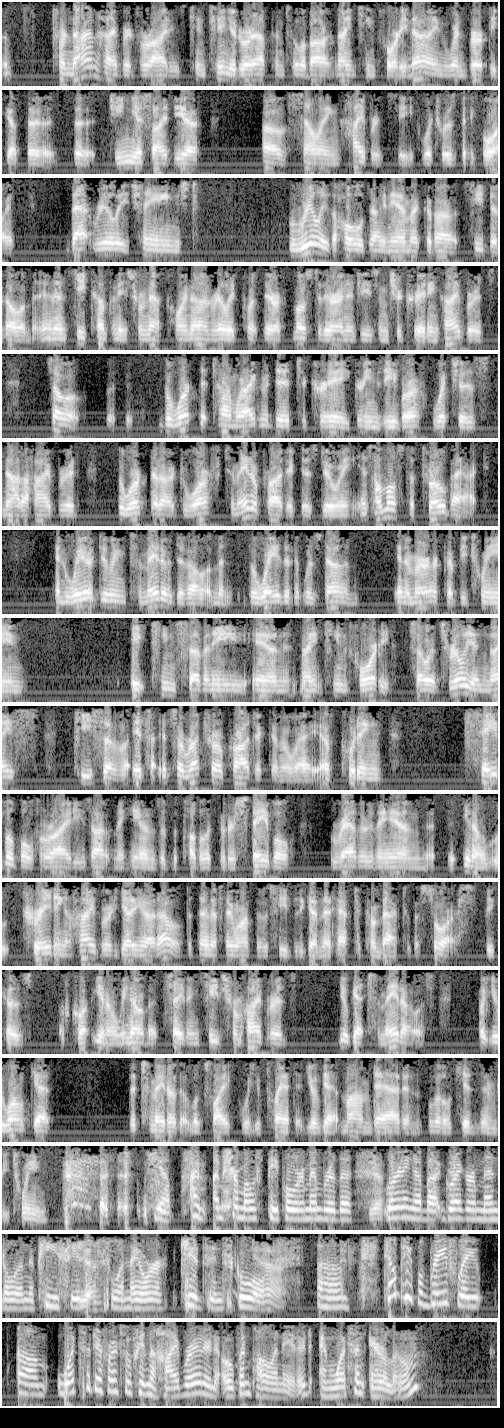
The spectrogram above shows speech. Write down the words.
for non-hybrid varieties continued right up until about 1949 when Burpee got the, the genius idea of selling hybrid seed, which was Big Boy. That really changed really the whole dynamic about seed development. And then seed companies from that point on really put their most of their energies into creating hybrids. So the work that Tom Wagner did to create Green Zebra, which is not a hybrid, the work that our dwarf tomato project is doing is almost a throwback. And we're doing tomato development the way that it was done in America between 1870 and 1940. So it's really a nice piece of it's it's a retro project in a way of putting savable varieties out in the hands of the public that are stable rather than you know creating a hybrid getting that out but then if they want those seeds again they'd have to come back to the source because of course you know we know that saving seeds from hybrids you'll get tomatoes but you won't get the tomato that looks like what you planted. You'll get mom, dad, and little kids in between. yep, I'm, I'm sure most people remember the Yeah. learning about Gregor Mendel and the pea Yes. when they were kids in school. Yeah. Um, tell people briefly um, what's the difference between the hybrid and open pollinated, and what's an heirloom?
